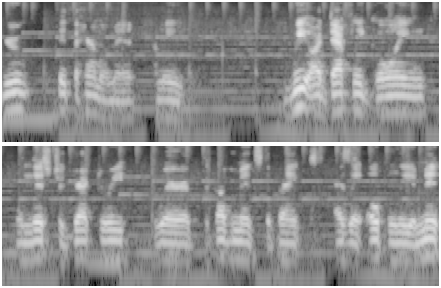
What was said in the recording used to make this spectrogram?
you hit the hammer, man. I mean, we are definitely going on this trajectory where the governments, the banks, as they openly admit,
